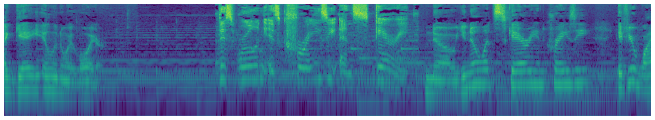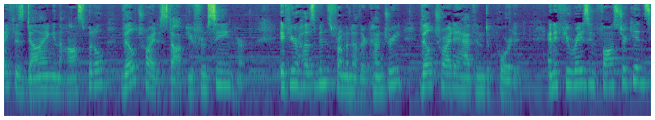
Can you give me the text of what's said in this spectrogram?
a gay Illinois lawyer. This ruling is crazy and scary. No, you know what's scary and crazy? If your wife is dying in the hospital, they'll try to stop you from seeing her. If your husband's from another country, they'll try to have him deported. And if you're raising foster kids,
